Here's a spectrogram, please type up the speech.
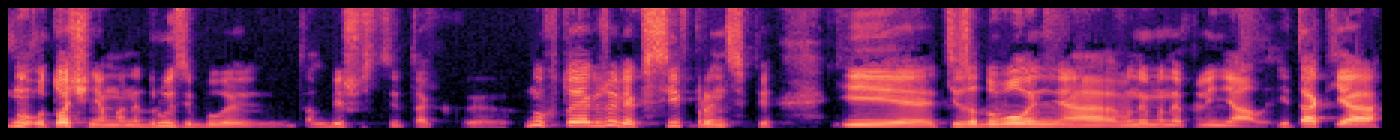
ну, оточення в мене друзі були, там більшості так, е, ну хто як жив, як всі, в принципі. І ті задоволення вони мене пліняли. І так я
